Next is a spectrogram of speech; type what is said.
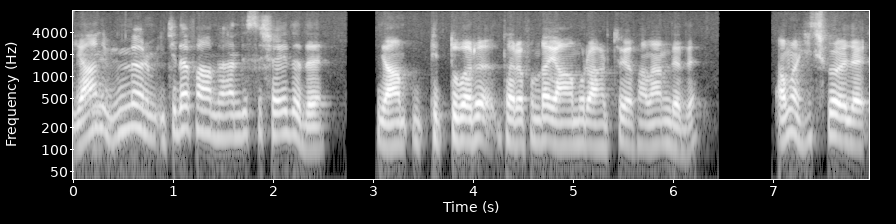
yani bilmiyorum. iki defa mühendisi şey dedi. Yağ, pit duvarı tarafında yağmur artıyor falan dedi. Ama hiç böyle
